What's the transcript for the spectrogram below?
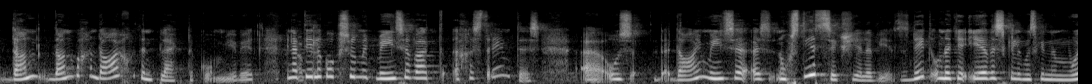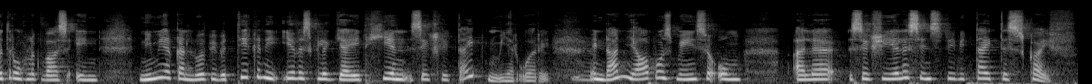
dan dan begin daai goed in plek te kom, jy weet. En natuurlik ook so met mense wat gestremd is. Uh ons daai mense is nog steeds seksuele wesens. Net omdat jy ewe skielik miskien 'n motorongeluk was en nie meer kan loop, beteken nie ewe skielik jy het geen seksualiteit meer oor nie. Ja. En dan help ons mense om hulle seksuele sensitiwiteit te skuif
